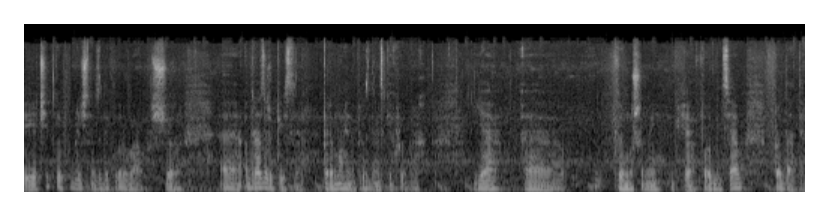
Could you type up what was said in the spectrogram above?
Я чітко і публічно задекларував, що е, одразу ж після перемоги на президентських виборах я е, вимушений, я пообіцяв продати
